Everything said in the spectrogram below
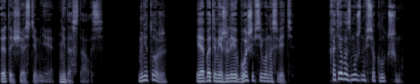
это счастье мне не досталось. Мне тоже. И об этом я жалею больше всего на свете. Хотя, возможно, все к лучшему.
